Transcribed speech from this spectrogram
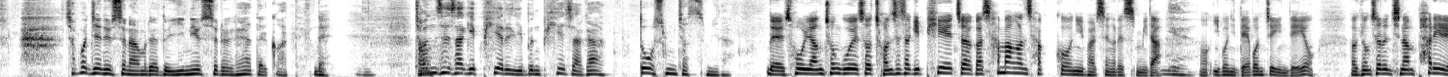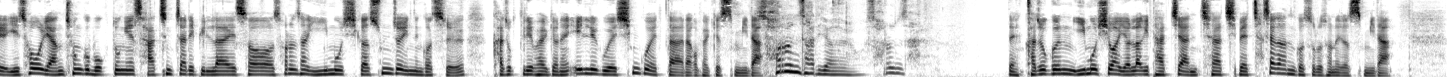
첫 번째 뉴스는 아무래도 이 뉴스를 해야 될 것 같아요. 네. 네. 전세 사기 피해를 입은 피해자가 또 숨졌습니다. 네, 서울 양천구에서 전세 사기 피해자가 사망한 사건이 발생을 했습니다. 예. 어, 이번이 네 번째인데요. 어, 경찰은 지난 8일 이 서울 양천구 목동의 4층짜리 빌라에서 30살 이모 씨가 숨져 있는 것을 가족들이 발견해 119에 신고했다라고 밝혔습니다. 30살이에요. 30살. 네, 가족은 이모 씨와 연락이 닿지 않자 집에 찾아간 것으로 전해졌습니다.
